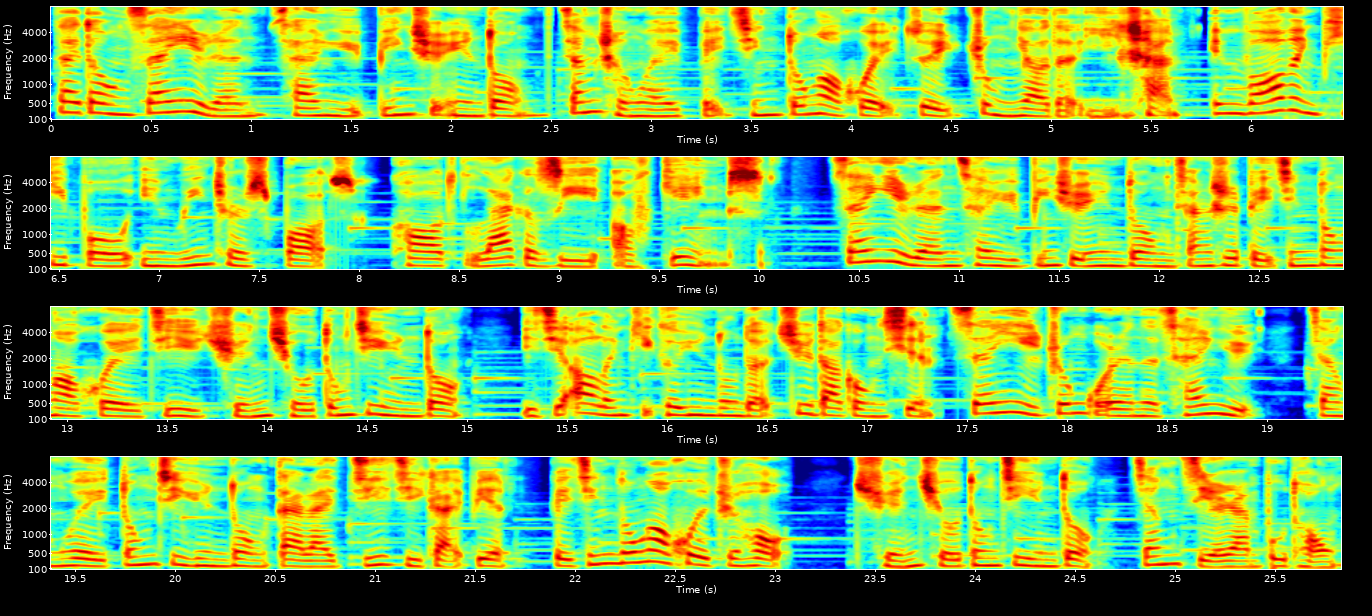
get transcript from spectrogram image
带动三亿人参与冰雪运动，将成为北京冬奥会最重要的遗产。Involving people in winter sports called legacy of games。三亿人参与冰雪运动，将是北京冬奥会给予全球冬季运动。以及奥林匹克运动的巨大贡献，三亿中国人的参与将为冬季运动带来积极改变。北京冬奥会之后，全球冬季运动将截然不同。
